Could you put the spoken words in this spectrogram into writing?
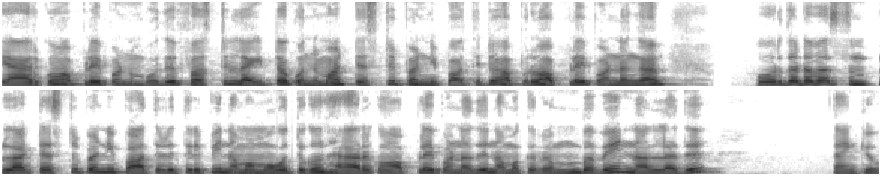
கேருக்கும் அப்ளை பண்ணும்போது ஃபஸ்ட்டு லைட்டாக கொஞ்சமாக டெஸ்ட்டு பண்ணி பார்த்துட்டு அப்புறம் அப்ளை பண்ணுங்கள் ஒரு தடவை சிம்பிளாக டெஸ்ட் பண்ணி பார்த்துட்டு திருப்பி நம்ம முகத்துக்கும் ஹேருக்கும் அப்ளை பண்ணது நமக்கு ரொம்பவே நல்லது. தேங்க்யூ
